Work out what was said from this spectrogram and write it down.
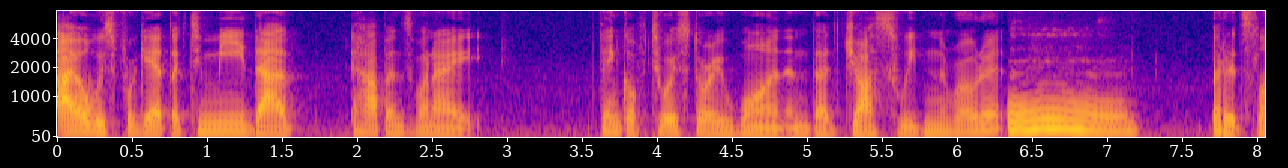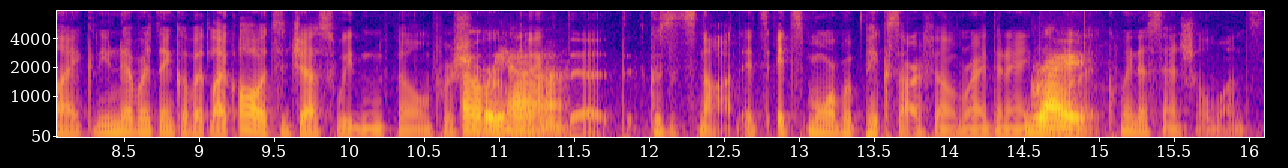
I always forget, like, to me, that happens when I think of Toy Story 1 and that Joss Whedon wrote it. Mm. But it's like, you never think of it like, oh, it's a Joss Whedon film for sure. Oh, yeah. Like the, because it's not. It's it's more of a Pixar film, right? Than anything Right. like quintessential ones.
